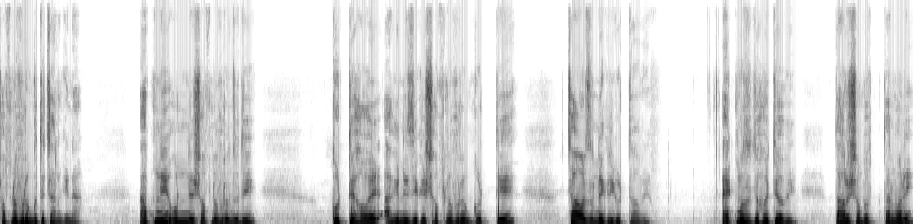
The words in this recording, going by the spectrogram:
স্বপ্ন পূরণ করতে চান কি না আপনি অন্যের স্বপ্ন পূরণ যদি করতে হয়, আগে নিজেকে স্বপ্ন পূরণ করতে চাওয়ার জন্য এগ্রি করতে হবে। একমত হইতে হবে। তাহলে সম্ভব। তার মানে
